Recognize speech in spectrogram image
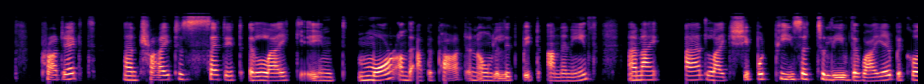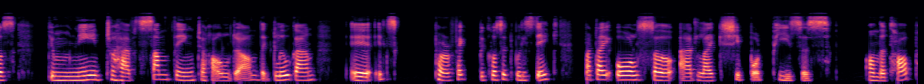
project and try to set it like in more on the upper part and only a little bit underneath. And I add like chipboard pieces to leave the wire because you need to have something to hold on the glue gun. Uh, it's perfect because it will stick but I also add like chipboard pieces on the top.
